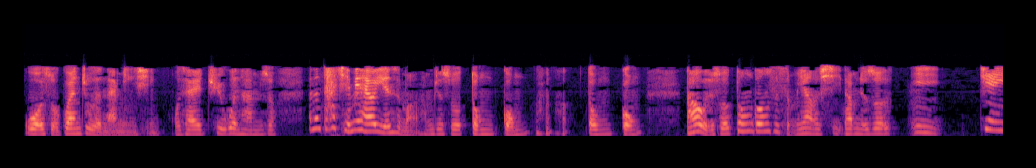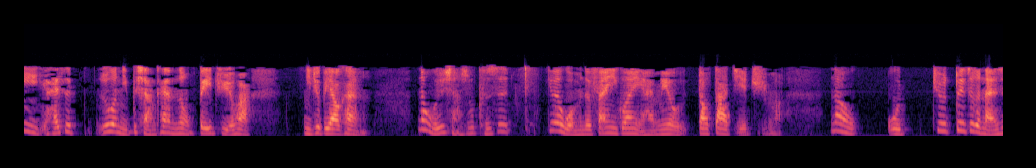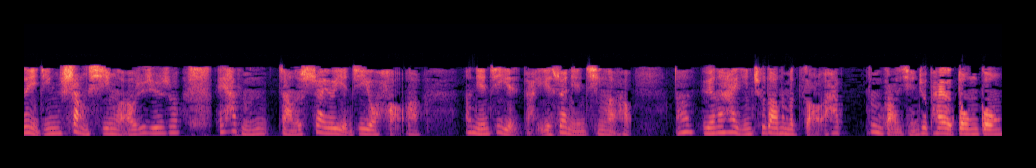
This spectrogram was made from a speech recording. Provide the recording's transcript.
我所关注的男明星，我才去问他们说，那他前面还要演什么？他们就说东宫，东宫。然后我就说东宫是什么样的戏？他们就说你建议还是如果你不想看那种悲剧的话，你就不要看。那我就想说，可是因为我们的翻译官也还没有到大结局嘛，那我就对这个男生已经上心了啊，我就觉得说，哎，他怎么长得帅又演技又好啊？啊，年纪也也算年轻了哈。然后原来他已经出道那么早了，他这么早以前就拍了《东宫》，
